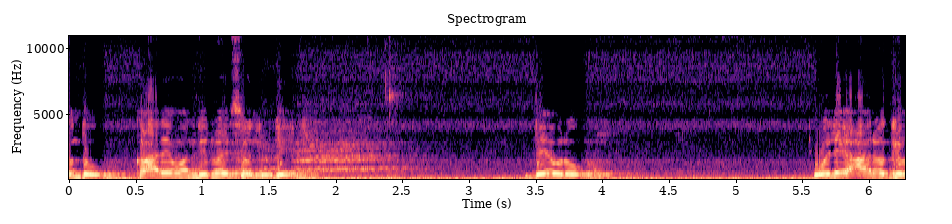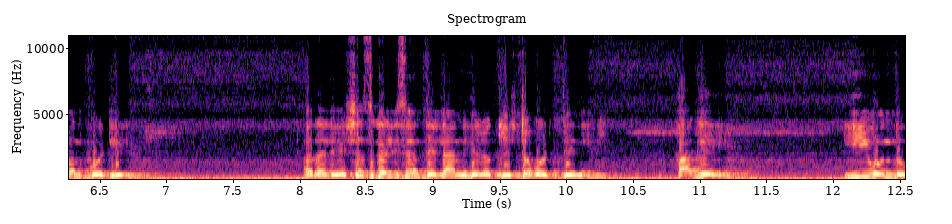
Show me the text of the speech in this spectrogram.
ಒಂದು ಕಾರ್ಯವನ್ನು ನಿರ್ವಹಿಸುವ ನಿಮಗೆ ದೇವರು ಒಳ್ಳೆಯ ಆರೋಗ್ಯವನ್ನು ಕೊಡಲಿ. ಅದರಲ್ಲಿ ಯಶಸ್ಸು ಗಳಿಸಿ ಅಂತೇಳಿ ನಾನು ಹೇಳೋಕ್ಕೆ ಇಷ್ಟಪಡ್ತೀನಿ. ಹಾಗೆ ಈ ಒಂದು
